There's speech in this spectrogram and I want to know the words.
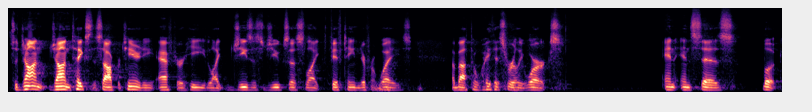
So John, John takes this opportunity after he, like Jesus jukes us like 15 different ways about the way this really works. And, and says, look,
